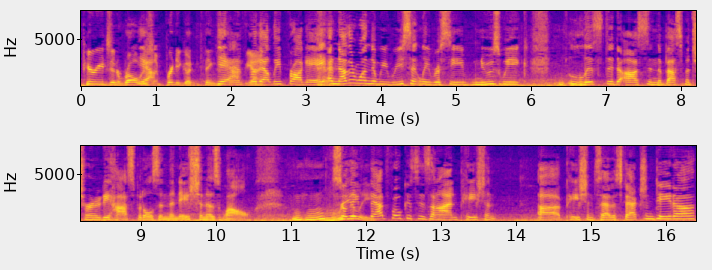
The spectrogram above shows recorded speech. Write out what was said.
periods in a row Yeah. is a pretty good thing to Yeah, for that Leapfrog A. Another one that we recently received, Newsweek listed us in the best maternity hospitals in the nation as well. hmm So they, that focuses on patient. Uh, patient satisfaction data,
